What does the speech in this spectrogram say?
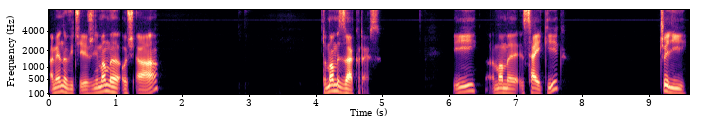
A mianowicie, jeżeli mamy oś A, to mamy zakres. I mamy cyclic, czyli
